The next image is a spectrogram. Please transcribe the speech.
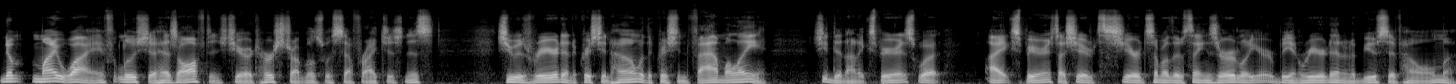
You know, my wife, Lucia, has often shared her struggles with self righteousness. She was reared in a Christian home with a Christian family. She did not experience what I experienced. I shared, shared some of those things earlier, being reared in an abusive home.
